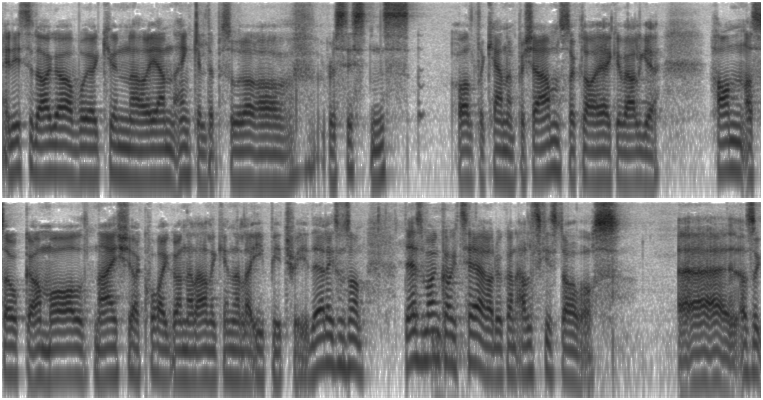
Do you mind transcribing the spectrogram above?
I disse dager hvor jeg kun har igjen enkeltepisoder av Resistance og alt av canon på skjerm, så klarer jeg ikke å velge. Han, Asoka, Maul, Nisha, Quaigon eller Anakin eller EP3. Det er liksom sånn Det er så mange karakterer du kan elske i Star Wars. Uh, altså,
